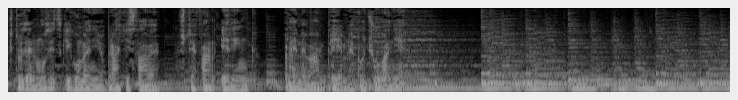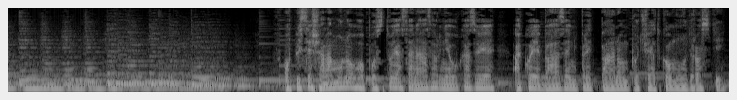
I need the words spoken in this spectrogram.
študent muzických umení v Bratislave Štefan Iring. Prajme vám príjemné počúvanie. V opise Šalamúnovho postoja sa názorne ukazuje, ako je bázeň pred pánom počiatkom múdrosti –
